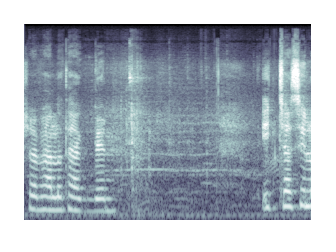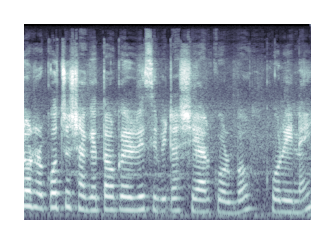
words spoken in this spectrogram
সবাই ভালো থাকবেন। ইচ্ছা ছিল কচু শাকের তরকারি রেসিপিটা শেয়ার করব, করি নাই।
